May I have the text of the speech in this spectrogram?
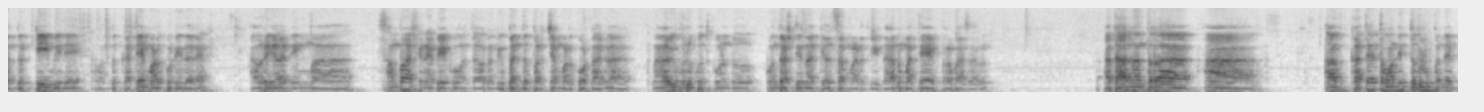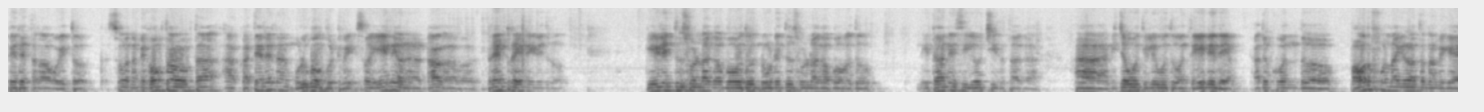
ಒಂದು ಟೀಮ್ ಇದೆ, ಒಂದು ಕತೆ ಮಾಡಿಕೊಂಡಿದ್ದಾರೆ. ಅವರಿಗೆ ನಿಮ್ಮ ಸಂಭಾಷಣೆ ಬೇಕು ಅಂತ ಅವ್ರು ನನಗೆ ಬಂದು ಪರಿಚಯ ಮಾಡಿಕೊಟ್ಟಾಗ ನಾವಿಬ್ಬರು ಕೂತ್ಕೊಂಡು ಒಂದಷ್ಟು ದಿನ ಕೆಲಸ ಮಾಡಿದ್ವಿ, ನಾನು ಮತ್ತೆ ಪ್ರಭಾಸ್ ಅವರು ಅದಾದ ನಂತರ ಆ ಕತೆ ತಗೊಂಡಿದ್ದ ರೂಪನೇ ಬೇರೆ ತರ ಹೋಯ್ತು. ಸೊ ನಮಗೆ ಹೋಗ್ತಾ ಹೋಗ್ತಾ ಆ ಕತೆಯಲ್ಲೇ ನಾನು ಮುಳುಗೋಗ್ಬಿಟ್ವಿ. ಸೊ ಏನು ಡೈರೆಕ್ಟರ್ ಏನು ಹೇಳಿದ್ರು? ಕೇಳಿದ್ದು ಸುಳ್ಳಾಗಬಹುದು, ನೋಡಿದ್ದು ಸುಳ್ಳಾಗಬಹುದು. ನಿಧಾನಿಸಿ ಯೋಚಿಸಿದಾಗ ನಿಜವೂ ತಿಳಿಯುವುದು ಅಂತ ಏನಿದೆ. ಅದಕ್ಕೊಂದು ಪವರ್ಫುಲ್ ಆಗಿರೋಂಥ ನಮಗೆ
